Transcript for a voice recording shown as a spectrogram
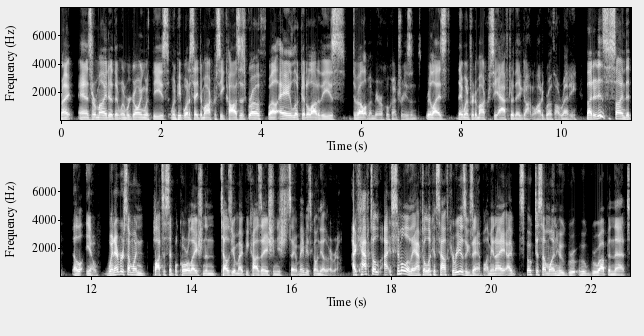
right? And it's a reminder that when we're going with these when people want to say democracy causes growth well a look at a lot of these development miracle countries and realize they went for democracy after they'd gotten a lot of growth already. But it is a sign that uh, you know whenever someone plots a simple correlation and tells you it might be causation you should say well, maybe it's going the other way around I have to I, similarly I have to look at South Korea's example. I mean, I, I spoke to someone who grew who grew up in that.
